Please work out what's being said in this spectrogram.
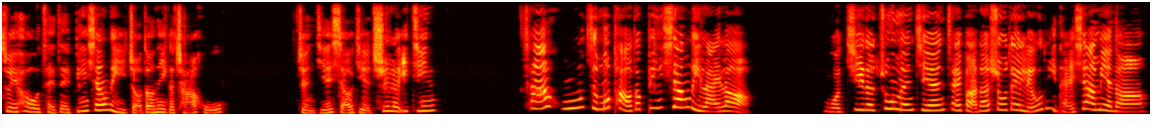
最后才在冰箱里找到那个茶壶。整洁小姐吃了一惊：“茶壶怎么跑到冰箱里来了？我记得出门前才把它收在琉璃台下面呢。”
